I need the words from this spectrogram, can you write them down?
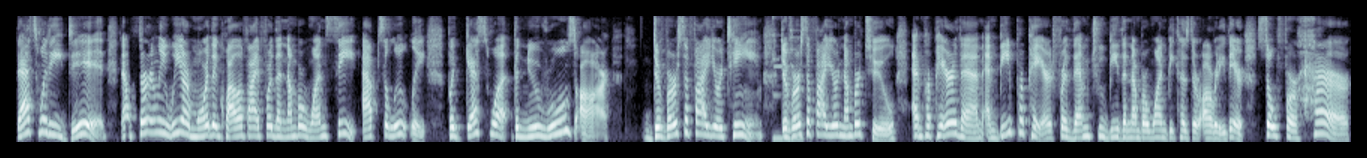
That's what he did. Now, certainly, we are more than qualified for the number one seat. Absolutely. But guess what? The new rules are diversify your team, diversify your number two, and prepare them and be prepared for them to be the number one because they're already there. So for her,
